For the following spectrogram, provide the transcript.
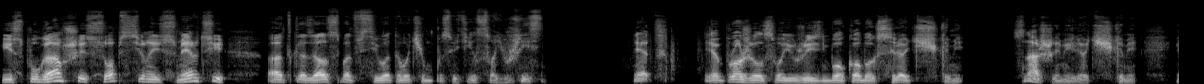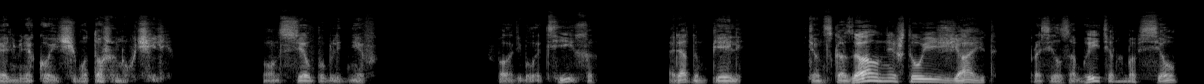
испугавшись собственной смерти, отказался бы от всего того, чему посвятил свою жизнь? Нет, я прожил свою жизнь бок о бок с летчиками, с нашими летчиками, и они меня кое-чему тоже научили. Он сел, побледнев. В палате было тихо, рядом пели. Ведь он сказал мне, что уезжает, просил забыть он обо всем.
